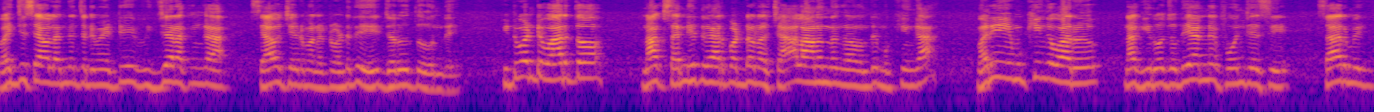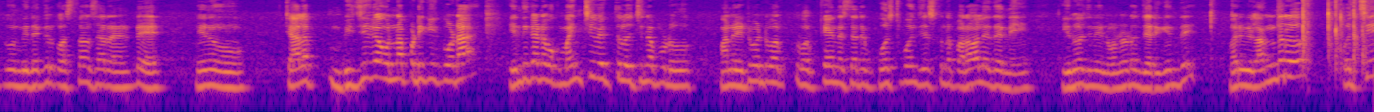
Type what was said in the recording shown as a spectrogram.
వైద్య సేవలు అందించడం ఏంటి విద్యా రకంగా సేవ చేయడం అన్నటువంటిది జరుగుతూ ఉంది. ఇటువంటి వారితో నాకు సన్నిహితం ఏర్పడడం నాకు చాలా ఆనందంగా ఉంది ముఖ్యంగా. మరీ ముఖ్యంగా వారు నాకు ఈరోజు ఉదయాన్నే ఫోన్ చేసి సార్ మీకు మీ దగ్గరికి వస్తాం సార్ అని అంటే నేను చాలా బిజీగా ఉన్నప్పటికీ కూడా ఎందుకంటే ఒక మంచి వ్యక్తులు వచ్చినప్పుడు మనం ఎటువంటి వర్క్ వర్క్ అయినా సరే పోస్ట్ పోన్ చేసుకున్న పర్వాలేదని ఈరోజు నేను ఉండడం జరిగింది. మరి వీళ్ళందరూ వచ్చి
